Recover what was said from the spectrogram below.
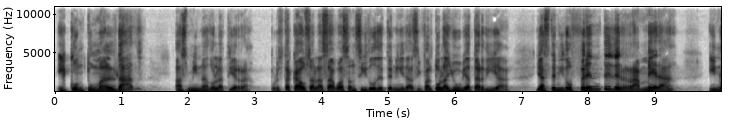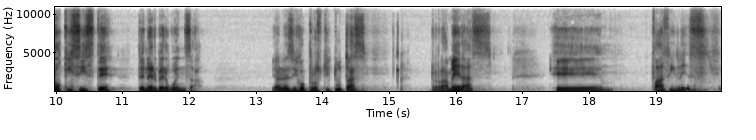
y con tu maldad has minado la tierra. Por esta causa las aguas han sido detenidas y faltó la lluvia tardía y has tenido frente de ramera y no quisiste tener vergüenza. Ya les dijo prostitutas, rameras, eh, fáciles,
